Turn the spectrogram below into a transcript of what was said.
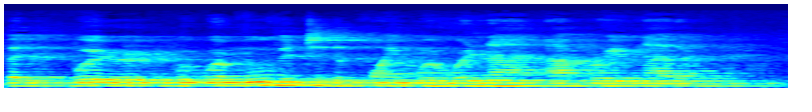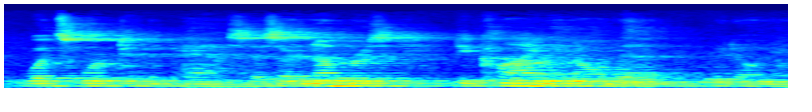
But we're, we're moving to the point where we're not operating out of what's worked in the past. As our numbers decline and all that, we don't know.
